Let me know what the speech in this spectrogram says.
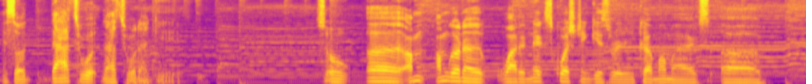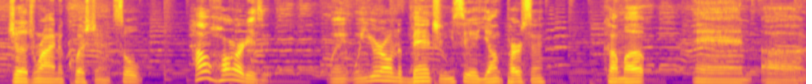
and so that's what that's what I did. So uh, I'm I'm gonna while the next question gets ready to come, I'm gonna ask uh, Judge Ryan a question. So, how hard is it when when you're on the bench and you see a young person come up and uh,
